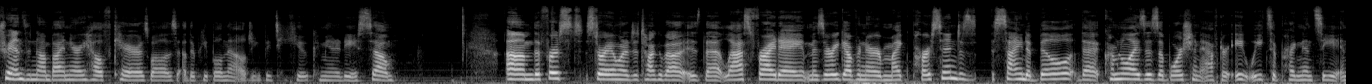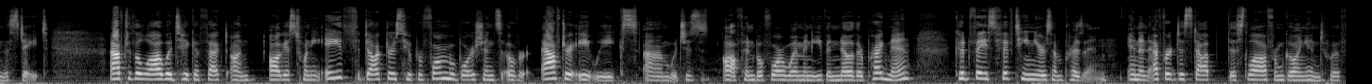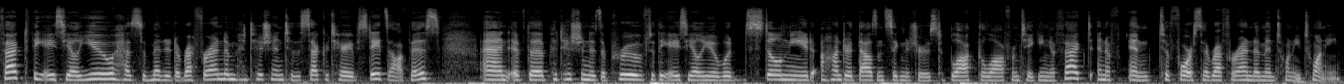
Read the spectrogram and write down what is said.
trans and non-binary health care as well as other people in the lgbtq community so um, the first story I wanted to talk about is that last Friday, Missouri Governor Mike Parson signed a bill that criminalizes abortion after eight weeks of pregnancy in the state. After the law would take effect on August 28th, doctors who perform abortions over after eight weeks, um, which is often before women even know they're pregnant, could face 15 years in prison. In an effort to stop this law from going into effect, the ACLU has submitted a referendum petition to the Secretary of State's office, and if the petition is approved, the ACLU would still need 100,000 signatures to block the law from taking effect and, and to force a referendum in 2020.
